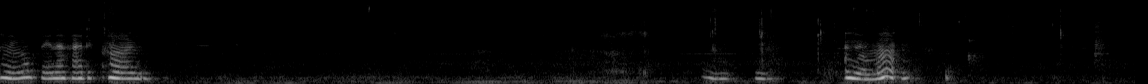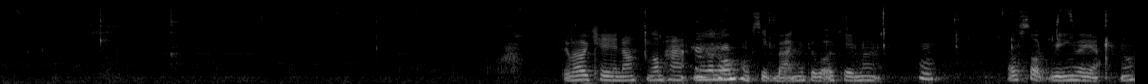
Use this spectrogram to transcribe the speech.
ทั้งลูกเลยนะคะทุกคนอร่อยมากถือว่าโอเคเนาะงบห้าเงินงบหกสิบบาทนี่ถือว่าโอเคมาก แล้วสดวิ่งเลยอะเนาะ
